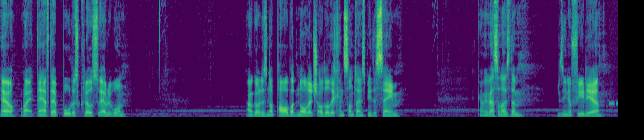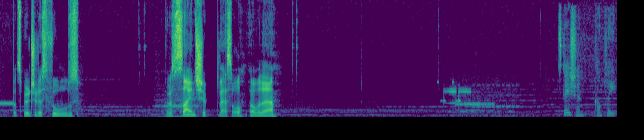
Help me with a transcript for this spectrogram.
Oh, right. They have their borders close to everyone. Our goal is not power but knowledge, although they can sometimes be the same. Can we vassalize them? Xenophilia, but spiritualist fools. Got a science ship vessel over there. Station complete.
